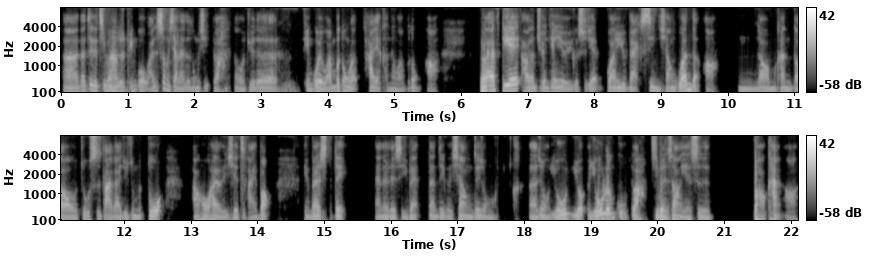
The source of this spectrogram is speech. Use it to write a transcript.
啊，那这个基本上就是苹果玩剩下来的东西，对吧？那我觉得苹果也玩不动了，它也可能玩不动啊。FDA 好像全天有一个事件关于 vaccine 相关的啊，嗯，然后我们看到周四大概就这么多，然后还有一些财报，Investor Day Analyst Event，但这个像这种呃这种游游游轮股，对吧？基本上也是不好看啊。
